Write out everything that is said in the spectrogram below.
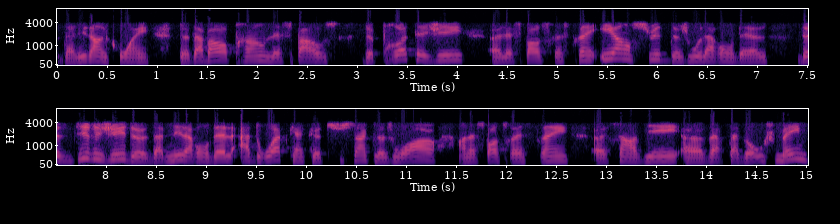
d'aller dans le coin, de d'abord prendre l'espace, de protéger euh, l'espace restreint et ensuite de jouer la rondelle, de se diriger, d'amener la rondelle à droite quand que tu sens que le joueur en espace restreint euh, s'en vient euh, vers ta gauche. Même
